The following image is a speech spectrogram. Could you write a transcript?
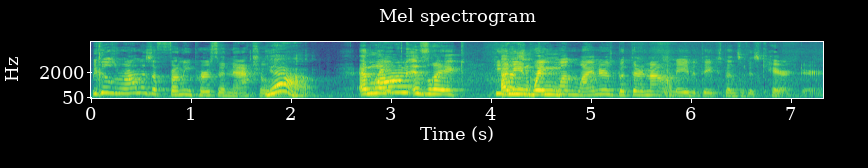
Because Ron is a funny person naturally. Yeah, and Like, Ron is like, He I mean, when one-liners, but they're not made at the expense of his character.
